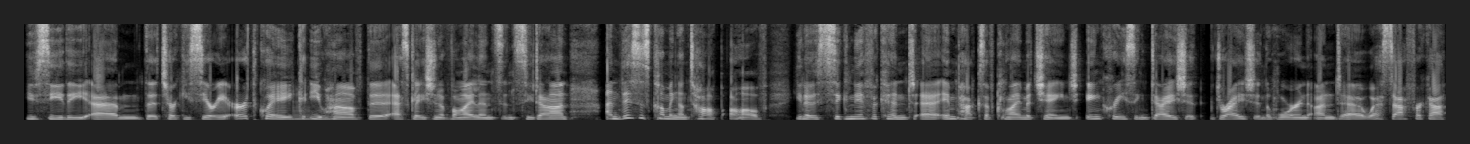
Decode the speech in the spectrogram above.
You see the um, the Turkey Syria earthquake. You have the escalation of violence in Sudan, and this is coming on top of you know significant uh, impacts of climate change, increasing drought, drought in the Horn and uh, West Africa,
